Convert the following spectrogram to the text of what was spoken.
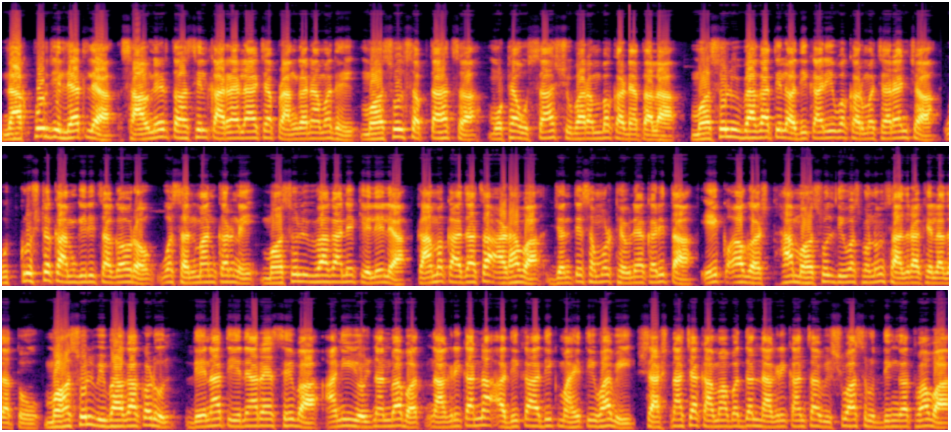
नागपूर जिल्ह्यातल्या सावनेर तहसील कार्यालयाच्या प्रांगणामध्ये महसूल सप्ताहाचा मोठ्या उत्साहात शुभारंभ करण्यात आला. महसूल विभागातील अधिकारी व कर्मचाऱ्यांच्या उत्कृष्ट कामगिरीचा गौरव व सन्मान करणे महसूल विभागाने केलेल्या कामकाजाचा आढावा जनतेसमोर ठेवण्याकरिता एक ऑगस्ट हा महसूल दिवस म्हणून साजरा केला जातो. महसूल विभागाकडून देण्यात येणाऱ्या सेवा आणि योजनांबाबत नागरिकांना अधिकाधिक माहिती व्हावी शासनाच्या कामाबद्दल नागरिकांचा विश्वास वृद्धिंगत व्हावा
